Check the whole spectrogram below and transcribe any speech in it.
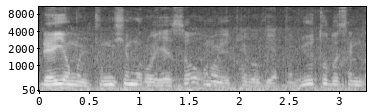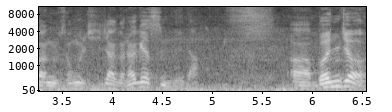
내용을 중심으로 해서 오늘 태국 FM 유튜브 생방송을 시작을 하겠습니다. 아, 먼저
